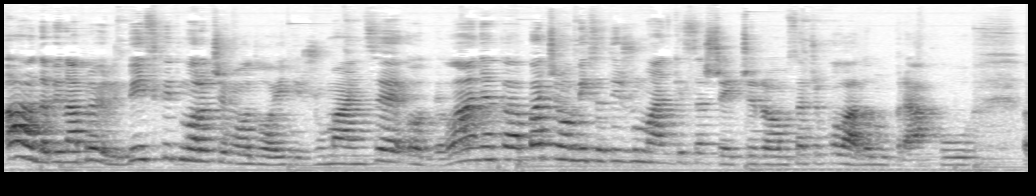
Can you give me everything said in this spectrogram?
a da bi napravili biskvit morat ćemo odvojiti žumanjce od belanjaka, pa ćemo miksati žumanjke sa šećerom, sa čokoladom u prahu, e,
